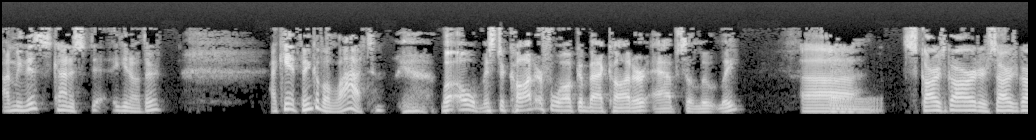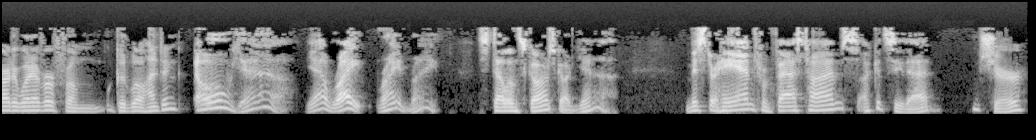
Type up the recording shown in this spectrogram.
I mean, this is kind of, st- you know, they're, I can't think of a lot. Yeah. Well, oh, Mr. Kotter from Welcome Back Kotter. Absolutely. Uh, Skarsgård or Sarsgaard or whatever from Good Will Hunting. Oh yeah. Yeah, right, right, right. Stellan Skarsgård, yeah. Mr. Hand from Fast Times, I could see that. Sure.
